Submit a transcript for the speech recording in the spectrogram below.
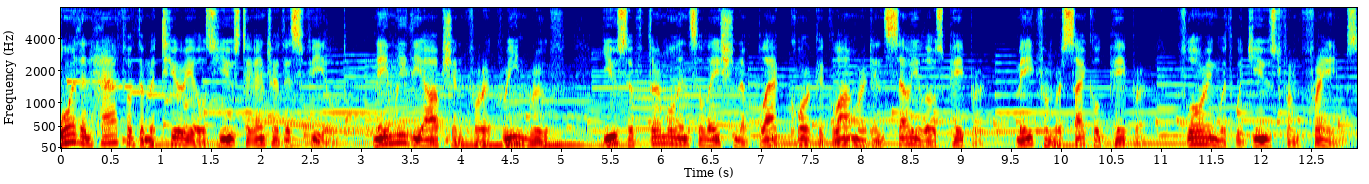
More than half of the materials used to enter this field, namely the option for a green roof, use of thermal insulation of black cork agglomerate and cellulose paper, made from recycled paper, flooring with wood used from frames,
